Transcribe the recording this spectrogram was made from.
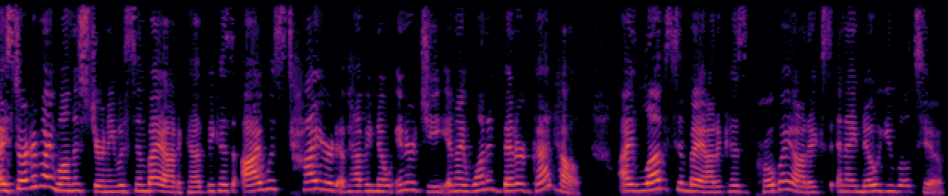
I started my wellness journey with Cymbiotika because I was tired of having no energy and I wanted better gut health. I love Cymbiotika's probiotics and I know you will too.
